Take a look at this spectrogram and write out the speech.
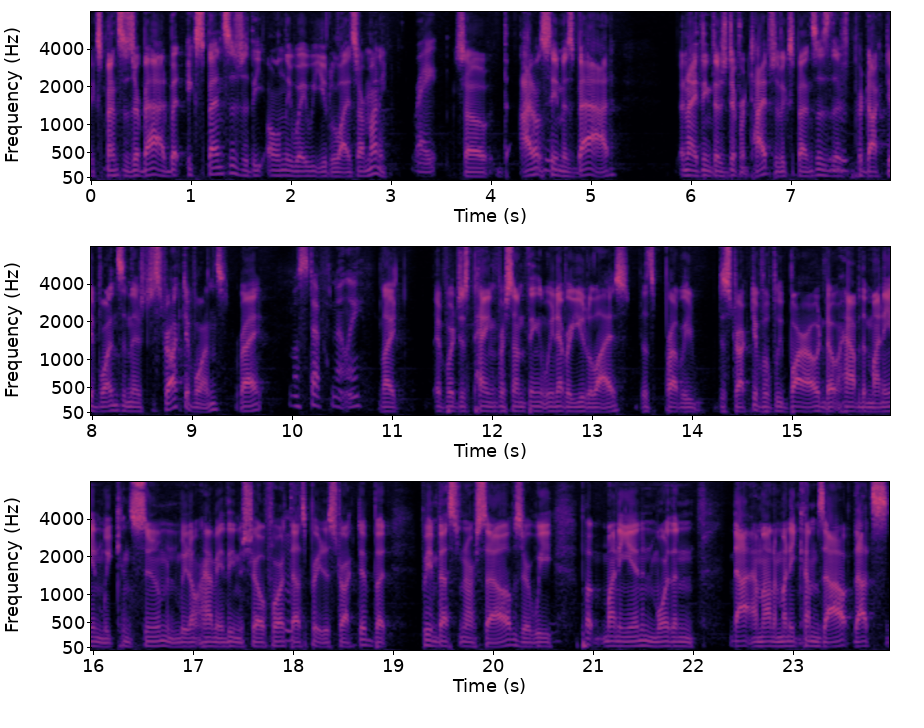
Expenses are bad, but expenses are the only way we utilize our money. right. So I don't see them as bad. And I think there's different types of expenses. There's productive ones and there's destructive ones, right? Most definitely. Like if we're just paying for something that we never utilize, that's probably destructive. If we borrow and don't have the money and we consume and we don't have anything to show for it, that's pretty destructive. But we invest in ourselves or we put money in and more than that amount of money comes out, that's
